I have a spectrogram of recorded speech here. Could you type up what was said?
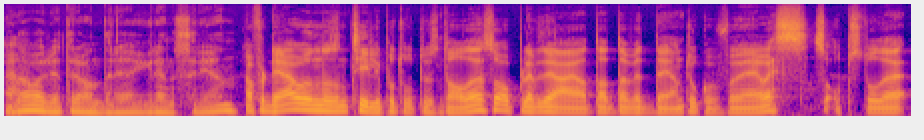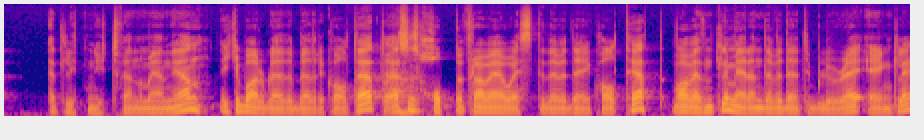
Ja. Da var det etter andre grenser igjen. Ja, for det er jo noe sånn Tidlig på 2000-tallet så opplevde jeg at da DVD-en tok over for VHS, så oppsto det et litt nytt fenomen igjen. Ikke bare ble det bedre kvalitet. Og jeg syns hoppet fra VHS til DVD i kvalitet var vesentlig mer enn DVD til Blu-ray egentlig.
